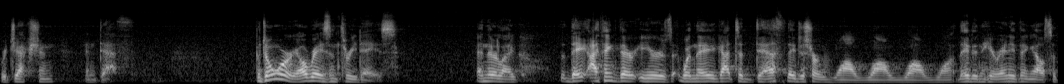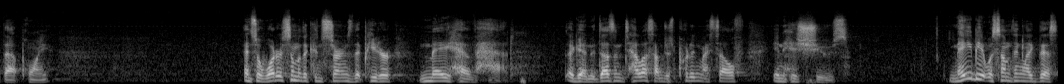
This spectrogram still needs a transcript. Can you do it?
rejection, and death. But don't worry, I'll raise in three days. And they're like, they, I think their ears, when they got to death, they just heard wah, wah, wah, wah. They didn't hear anything else at that point. And so, what are some of the concerns that Peter may have had? Again, it doesn't tell us, I'm just putting myself in his shoes. Maybe it was something like this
